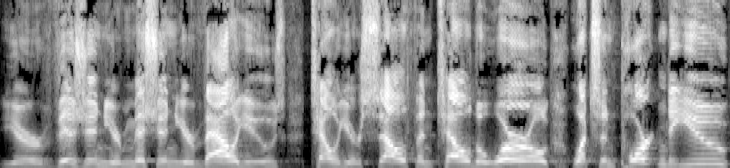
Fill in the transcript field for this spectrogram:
your vision, your mission, your values. Tell yourself and tell the world what's important to you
